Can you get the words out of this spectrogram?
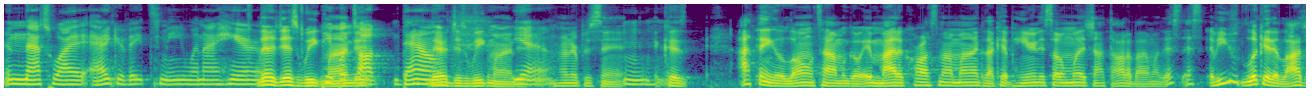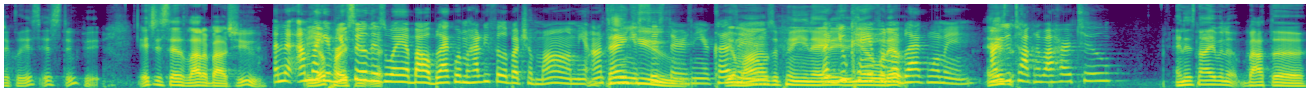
And that's why it aggravates me when I hear They're just weak people minded. talk down. They're just weak minded. Yeah. Hundred percent. Mm. Because I think a long time ago it might have crossed my mind because I kept hearing it so much. And I thought about it. I'm like, that's, that's if you look at it logically, it's it's stupid. It just says a lot about you. and I'm And like, if you feel person- this way about black women, how do you feel about your mom, your aunties, and your you. sisters, and your cousins? Your mom's opinionated. like you you came know, from a black woman. And Are you talking about her too? and it's not even about the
